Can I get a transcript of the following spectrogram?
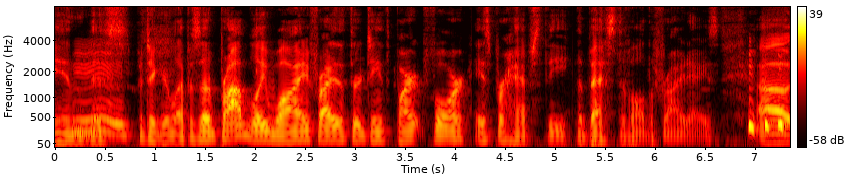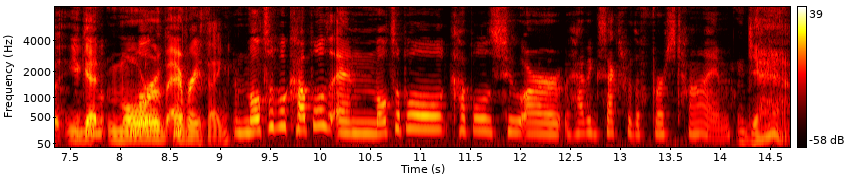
in this particular episode. Probably why Friday the Thirteenth Part Four is perhaps the the best of all the Fridays. Uh, you get more of everything. multiple couples and multiple couples who are having sex for the first time Yeah,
